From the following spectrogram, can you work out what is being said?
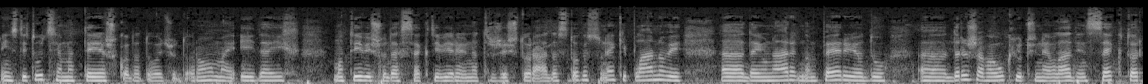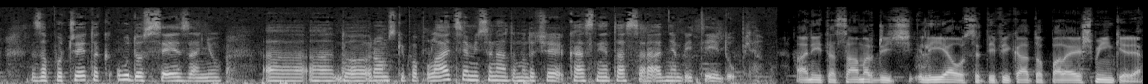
institucijama teško da dođu do Roma i da ih motivišu da se aktiviraju na tržištu rada. Stoga su neki planovi da i u narednom periodu država uključi nevladin sektor za početak u dosezanju do romske populacije. Mi se nadamo da će kasnije ta saradnja biti i dublja. Anita Samarđić lijao sertifikato pala je šminkerja.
